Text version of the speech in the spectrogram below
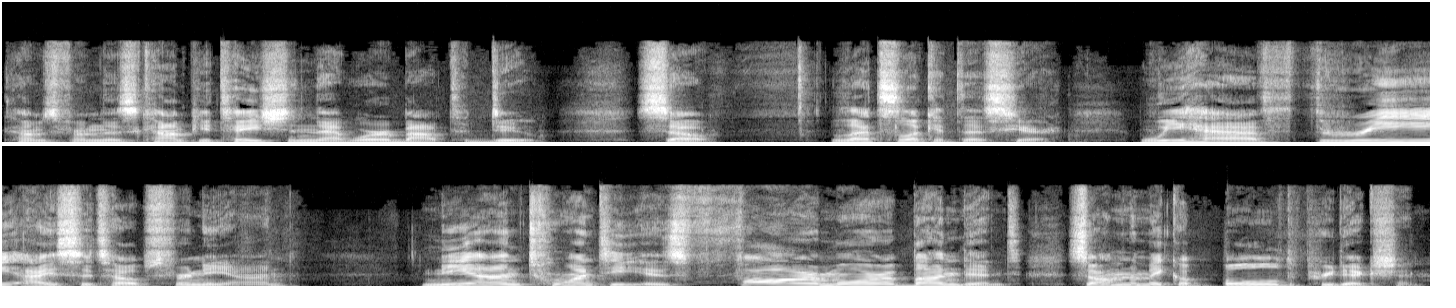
Comes from this computation that we're about to do. So let's look at this here. We have three isotopes for neon. Neon 20 is far more abundant. So I'm going to make a bold prediction.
